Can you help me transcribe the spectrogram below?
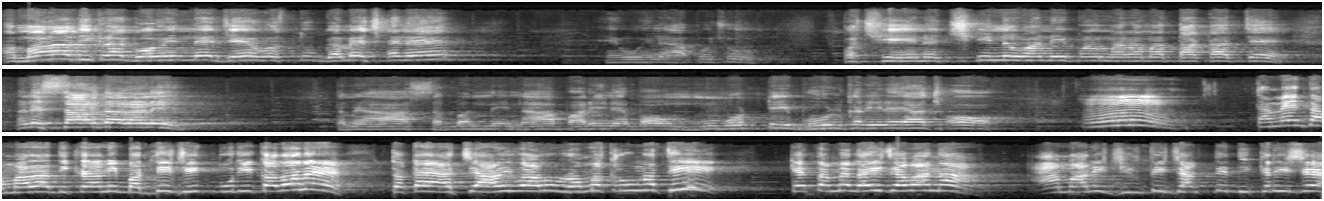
આ મારા દીકરા ગોવિંદને જે વસ્તુ ગમે છે ને એ હું એને આપું છું. પછી એને છીનવાની પણ મારામાં તાકાત છે અને શારદા રાણી. તમે આ સંબંધની ના પાડીને બહુ મોટી ભૂલ કરી રહ્યા છો. હમ. તમે તમારા દીકરાની બધી જીત પૂરી કરો ને તો કઈ આ ચાવી વાળું રમકડું નથી કે તમે લઈ જવાના? આ મારી જીવતી જાગતી દીકરી છે.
